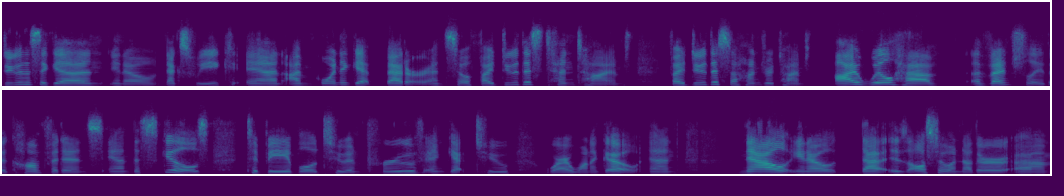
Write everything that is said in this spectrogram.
do this again, you know, next week and I'm going to get better. And so if I do this 10 times, if I do this 100 times, I will have eventually the confidence and the skills to be able to improve and get to where I want to go. And now, you know, that is also another um,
